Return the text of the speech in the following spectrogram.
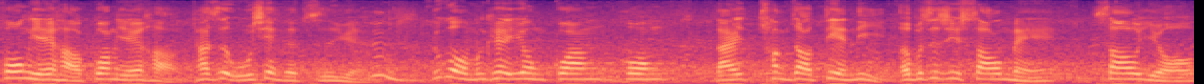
风也好，光也好，它是无限的资源。嗯。如果我们可以用光、风来创造电力，而不是去烧煤、烧油，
